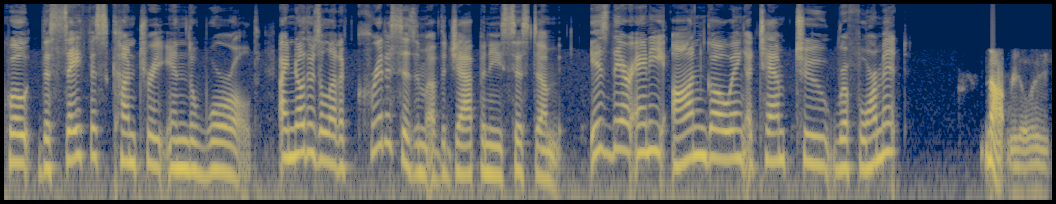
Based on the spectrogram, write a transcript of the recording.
quote, the safest country in the world. I know there's a lot of criticism of the Japanese system. Is there any ongoing attempt to reform it? Not really.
